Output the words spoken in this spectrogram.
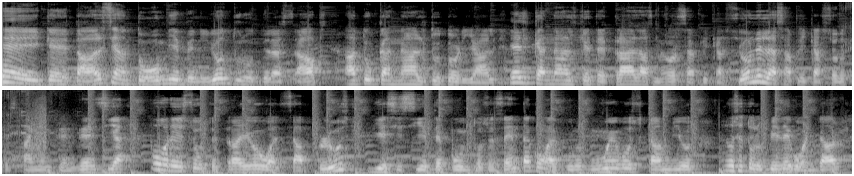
Hey, ¿qué tal? Sean todos bienvenidos duros de las apps a tu canal tutorial, el canal que te trae las mejores aplicaciones, las aplicaciones que están en tendencia, por eso te traigo WhatsApp Plus 17.60 con algunos nuevos cambios, no se te olvide guardar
